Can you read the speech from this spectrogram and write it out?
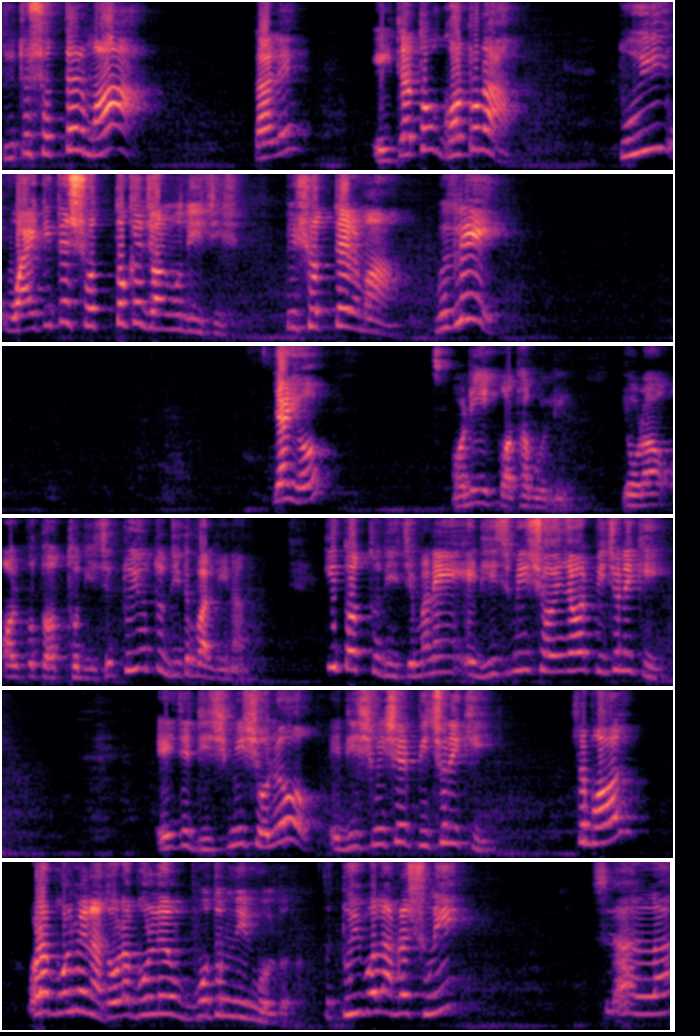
তুই তো সত্যের মা। তাহলে এইটা তো ঘটনা। তুই ওয়াইটিতে সত্যকে জন্ম দিয়েছিস, তুই সত্যের মা, বুঝলি? যাই হোক, অনেক কথা বলি ওরা অল্প তথ্য দিয়েছে, তুইও তো দিতে পারলি না। কি তথ্য দিয়েছে? মানে এই ঢিসমিস হয়ে যাওয়ার পিছনে কি? এই যে ডিসমিস হলো, এই ডিসমিসের পিছনে কি? সে বল। ওরা বলবে না তো, ওরা বললে প্রথম দিন বলতো। তো তুই বল, আমরা শুনি। আল্লাহ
